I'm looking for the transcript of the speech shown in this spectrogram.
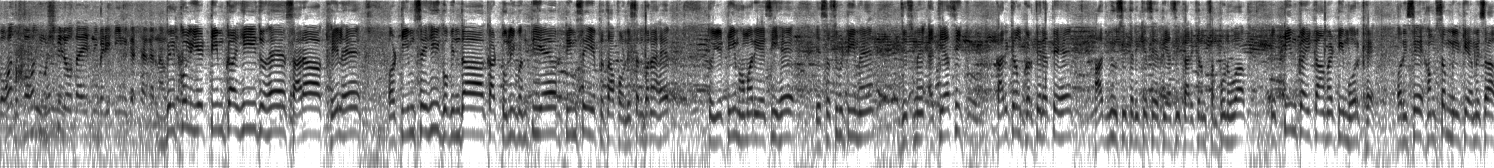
बहुत बहुत मुश्किल होता है इतनी बड़ी टीम इकट्ठा बिल्कुल, ये टीम का ही जो है सारा खेल है और टीम से ही गोविंदा का टोली बनती है और टीम से ये प्रताप फाउंडेशन बना है। तो ये टीम हमारी ऐसी है ये ससवी टीम है जिसमें ऐतिहासिक कार्यक्रम करते रहते हैं। आज भी उसी तरीके से ऐतिहासिक कार्यक्रम संपूर्ण हुआ। एक टीम का ही काम है टीम वर्क है। और इसे हम सब मिलकर हमेशा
